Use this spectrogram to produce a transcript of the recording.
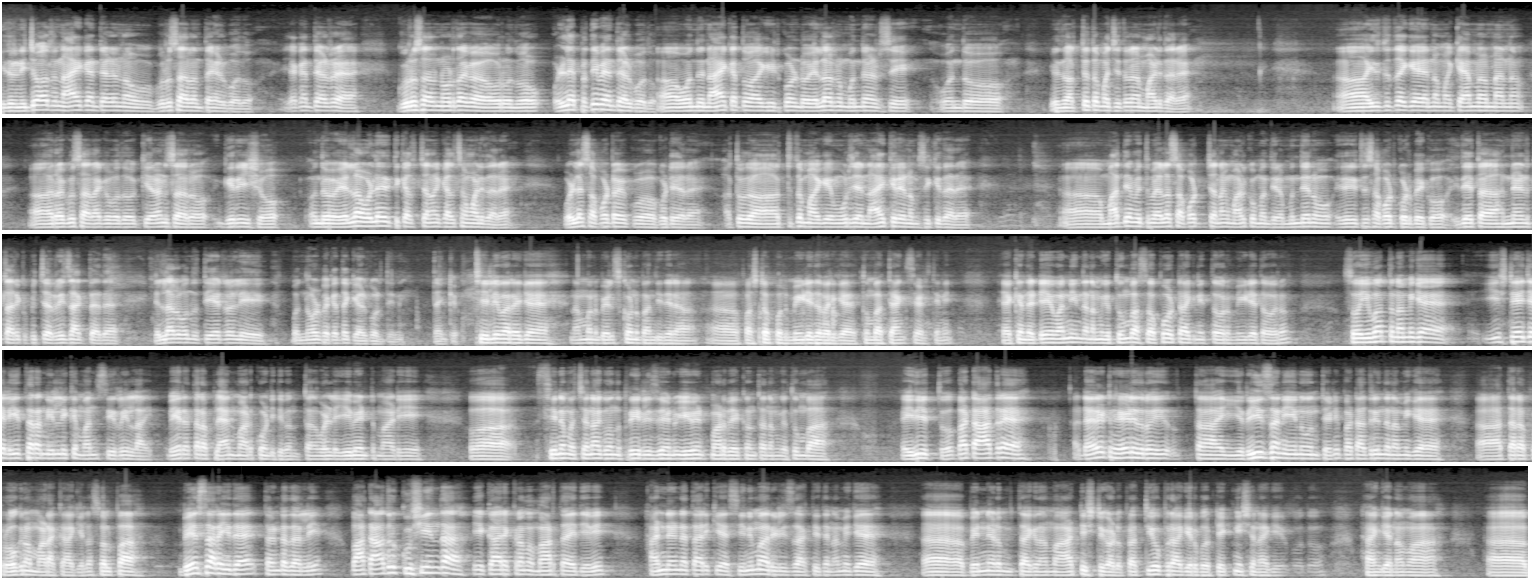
ಇದ್ರ ನಿಜವಾದ ನಾಯಕ ಅಂತೇಳಿ ನಾವು ಗುರು ಸರ್ ಅಂತ ಹೇಳ್ಬೋದು. ಯಾಕಂತ ಹೇಳಿದ್ರೆ ಗುರು ಸರ್ ನೋಡಿದಾಗ ಅವರೊಂದು ಒಳ್ಳೆ ಪ್ರತಿಭೆ ಅಂತ ಹೇಳ್ಬೋದು. ಒಂದು ನಾಯಕತ್ವವಾಗಿ ಇಟ್ಕೊಂಡು ಎಲ್ಲರನ್ನು ನಡೆಸಿ ಒಂದು ಒಂದು ಅತ್ಯುತ್ತಮ ಚಿತ್ರಣ ಮಾಡಿದ್ದಾರೆ. ಇದ್ರ ಜೊತೆಗೆ ನಮ್ಮ ಕ್ಯಾಮ್ರಾಮ್ಯಾನ್ ರಘು ಸರ್ ಆಗಿರ್ಬೋದು, ಕಿರಣ್ ಸಾರು ಗಿರೀಶು, ಒಂದು ಎಲ್ಲ ಒಳ್ಳೆ ರೀತಿ ಕೆಲಸ, ಚೆನ್ನಾಗಿ ಕೆಲಸ ಮಾಡಿದ್ದಾರೆ. ಒಳ್ಳೆ ಸಪೋರ್ಟಾಗಿ ಕೊಟ್ಟಿದ್ದಾರೆ. ಅತ್ಯು ಅತ್ಯುತ್ತಮವಾಗಿ ಮೂರು ಜನ ನಾಯಕರೇ ನಮ್ಗೆ ಸಿಕ್ಕಿದ್ದಾರೆ. ಮಾಧ್ಯಮ ಮೇಲೆ ಸಪೋರ್ಟ್ ಚೆನ್ನಾಗಿ ಮಾಡ್ಕೊಂಬಂದಿರ ಮುಂದೇನು ಇದೇ ರೀತಿ ಸಪೋರ್ಟ್ ಕೊಡಬೇಕು. ಇದೇ ತ ಹನ್ನೆರಡು ತಾರೀಕು ಪಿಕ್ಚರ್ ರಿಲೀಸ್ ಆಗ್ತಾ ಇದೆ. ಎಲ್ಲರೂ ಒಂದು ಥಿಯೇಟ್ರಲ್ಲಿ ಬಂದು ನೋಡಬೇಕಂತ ಕೇಳ್ಕೊಳ್ತೀನಿ. ಥ್ಯಾಂಕ್ ಯು ಇಲ್ಲಿವರೆಗೆ ನಮ್ಮನ್ನು ಬೆಳೆಸ್ಕೊಂಡು ಬಂದಿದ್ದೀರಾ? ಫಸ್ಟ್ ಆಫ್ ಆಲ್ ಮೀಡಿಯಾದವರಿಗೆ ತುಂಬ ಥ್ಯಾಂಕ್ಸ್ ಹೇಳ್ತೀನಿ. ಯಾಕೆಂದರೆ ಡೇ ಒನ್ನಿಂದ ನಮಗೆ ತುಂಬ ಸಪೋರ್ಟ್ ಆಗಿ ನಿಂತವರು ಮೀಡಿಯಾದವರು. ಸೊ ಇವತ್ತು ನಮಗೆ ಈ ಸ್ಟೇಜಲ್ಲಿ ಈ ಥರ ನಿಲ್ಲಕ್ಕೆ ಮನಸ್ಸು ಇರಲಿಲ್ಲ. ಬೇರೆ ಥರ ಪ್ಲ್ಯಾನ್ ಮಾಡ್ಕೊಂಡಿದ್ದೀವಿ ಅಂತ ಒಳ್ಳೆ ಈವೆಂಟ್ ಮಾಡಿ ಸಿನಿಮಾ ಚೆನ್ನಾಗಿ ಒಂದು ಪ್ರೀ ರಿಲೀಸ್ ಈವೆಂಟ್ ಮಾಡಬೇಕು ಅಂತ ನಮಗೆ ತುಂಬ ಇದಿತ್ತು. ಬಟ್ ಆದರೆ ಡೈರೆಕ್ಟ್ ಹೇಳಿದರು ಈ ರೀಸನ್ ಏನು ಅಂತೇಳಿ ಬಟ್ ಅದರಿಂದ ನಮಗೆ, ಆ ಥರ ಪ್ರೋಗ್ರಾಮ್ ಮಾಡೋಕ್ಕಾಗಿಲ್ಲ. ಸ್ವಲ್ಪ ಬೇಸರ ಇದೆ ತಂಡದಲ್ಲಿ. ಬಟ್ ಆದರೂ ಖುಷಿಯಿಂದ ಈ ಕಾರ್ಯಕ್ರಮ ಮಾಡ್ತಾ ಇದ್ದೀವಿ. ಹನ್ನೆರಡನೇ ತಾರೀಕಿಗೆ ಸಿನಿಮಾ ರಿಲೀಸ್ ಆಗ್ತಿದೆ. ನಮಗೆ ಬೆನ್ನೆಲುಬಾಗಿ ನಮ್ಮ ಆರ್ಟಿಸ್ಟ್ಗಳು ಪ್ರತಿಯೊಬ್ಬರಾಗಿರ್ಬೋದು ಟೆಕ್ನಿಷಿಯನ್ ಆಗಿರ್ಬೋದು, ಹಾಗೆ ನಮ್ಮ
